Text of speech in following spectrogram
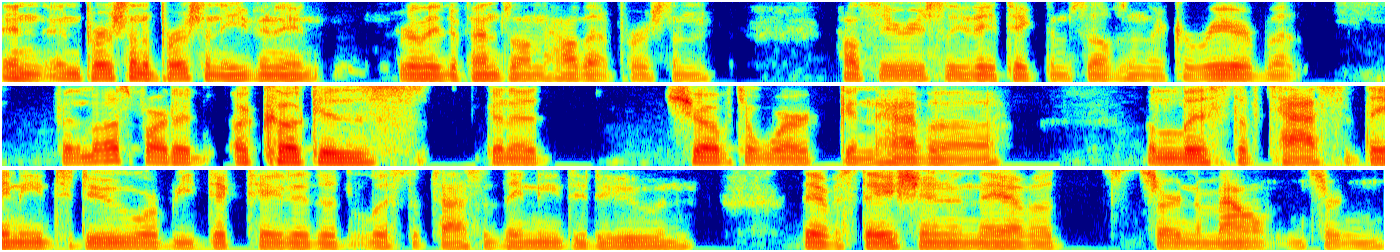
and and person to person. Even it really depends on how that person, how seriously they take themselves in their career. But for the most part, a, a cook is gonna show up to work and have a a list of tasks that they need to do or be dictated a list of tasks that they need to do and they have a station and they have a certain amount and certain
